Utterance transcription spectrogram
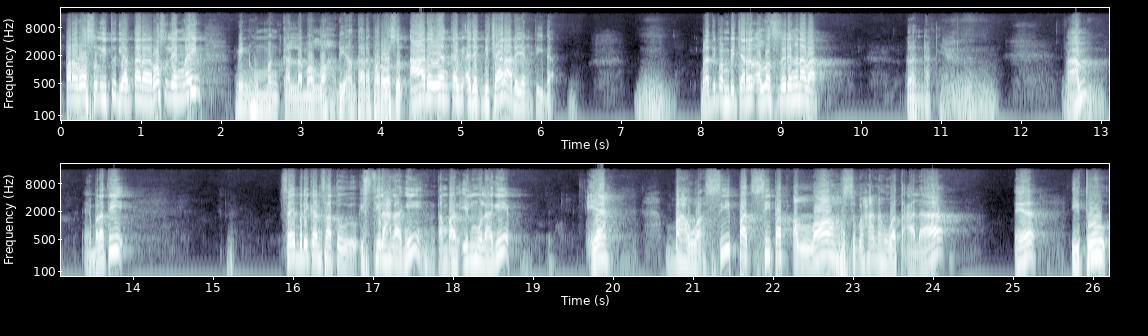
para rasul itu di antara rasul yang lain minhum man Allah di antara para rasul ada yang kami ajak bicara ada yang tidak. Berarti pembicaraan Allah sesuai dengan apa? Kehendaknya. Paham? Eh, berarti saya berikan satu istilah lagi, tambahan ilmu lagi. Ya, bahwa sifat-sifat Allah Subhanahu wa taala ya itu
